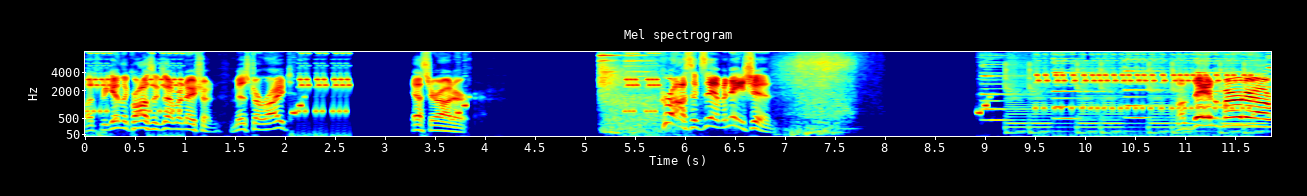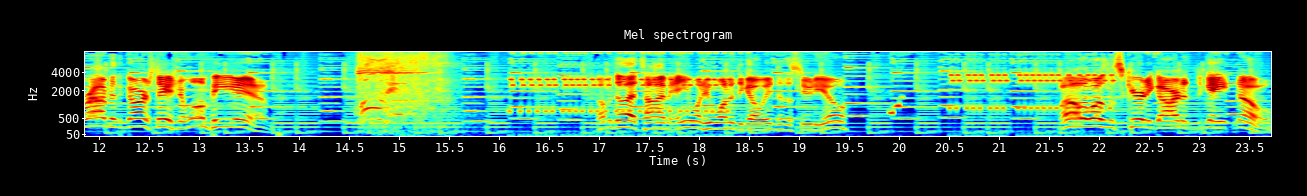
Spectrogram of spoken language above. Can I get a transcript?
Let's begin the cross examination. Mr. Wright? Yes, Your Honor. Cross examination! On day of the murder, I arrived at the guard station at 1 p.m. Up until that time, anyone who wanted to go into the studio. Well, there wasn't a security guard at the gate, no.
